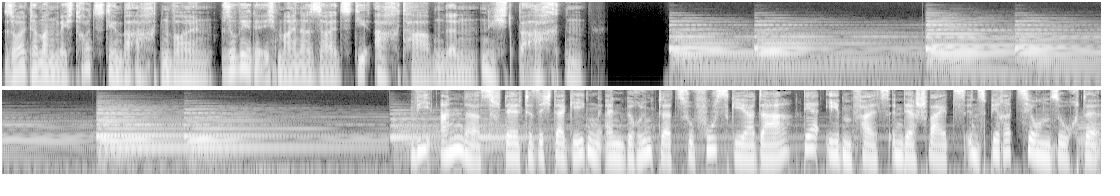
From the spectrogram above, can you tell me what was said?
Sollte man mich trotzdem beachten wollen, so werde ich meinerseits die Achthabenden nicht beachten. Wie anders stellte sich dagegen ein berühmter Zu-Fußgeher dar, der ebenfalls in der Schweiz Inspiration suchte,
